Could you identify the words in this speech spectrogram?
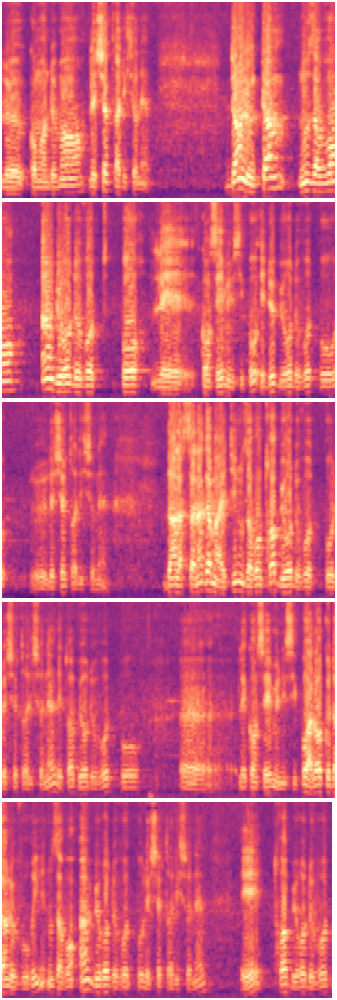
le commandement, les chefs traditionnels. Dans le CAM, nous avons un bureau de vote pour les conseillers municipaux et deux bureaux de vote pour euh, les chefs traditionnels. Dans la Sanaga maritime, nous avons trois bureaux de vote pour les chefs traditionnels et trois bureaux de vote pour euh, les conseillers municipaux, alors que dans le Vouri, nous avons un bureau de vote pour les chefs traditionnels et trois bureaux de vote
